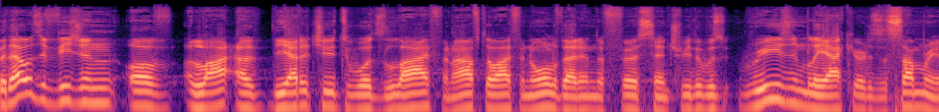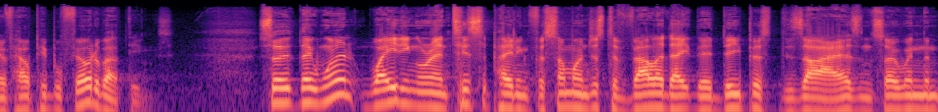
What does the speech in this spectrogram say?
But that was a vision of li- uh, the attitude towards life and afterlife and all of that in the first century that was reasonably accurate as a summary of how people felt about things. So they weren't waiting or anticipating for someone just to validate their deepest desires. And so when the,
